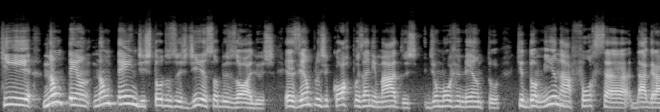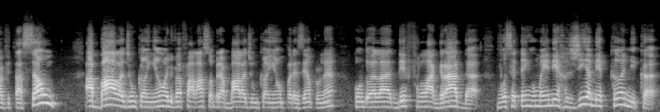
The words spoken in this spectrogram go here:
que não, tem, não tendes todos os dias sob os olhos exemplos de corpos animados de um movimento que domina a força da gravitação, a bala de um canhão, ele vai falar sobre a bala de um canhão, por exemplo, né? Quando ela é deflagrada, você tem uma energia mecânica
